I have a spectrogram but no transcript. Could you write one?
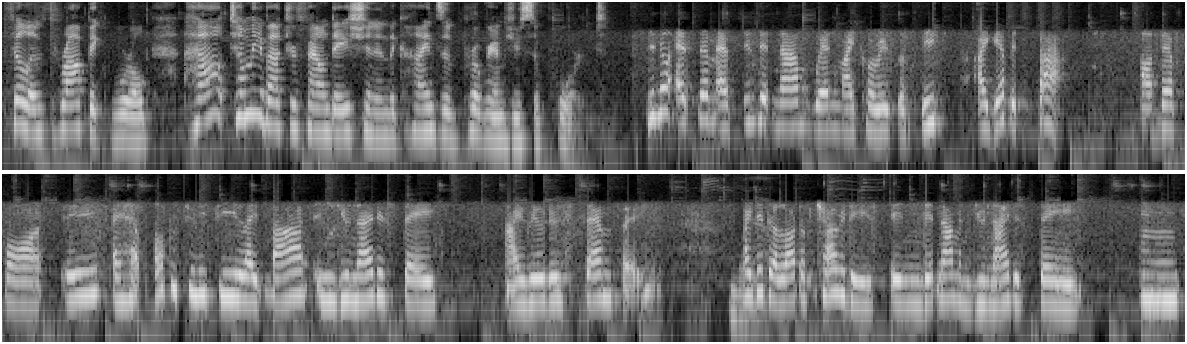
philanthropic world. How tell me about your foundation and the kinds of programs you support. You know, as same as in Vietnam, when my career succeeds, I give it back. Uh, therefore, if I have opportunity like that in United States, I will do same thing. I did a lot of charities in Vietnam and United States. Mm,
